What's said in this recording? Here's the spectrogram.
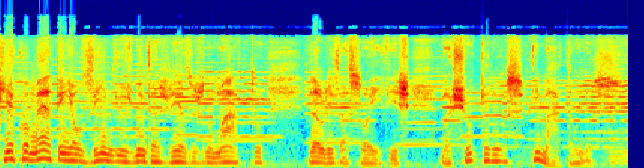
que acometem aos índios muitas vezes no mato, dão-lhes açoites, machucam-nos e matam-nos.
